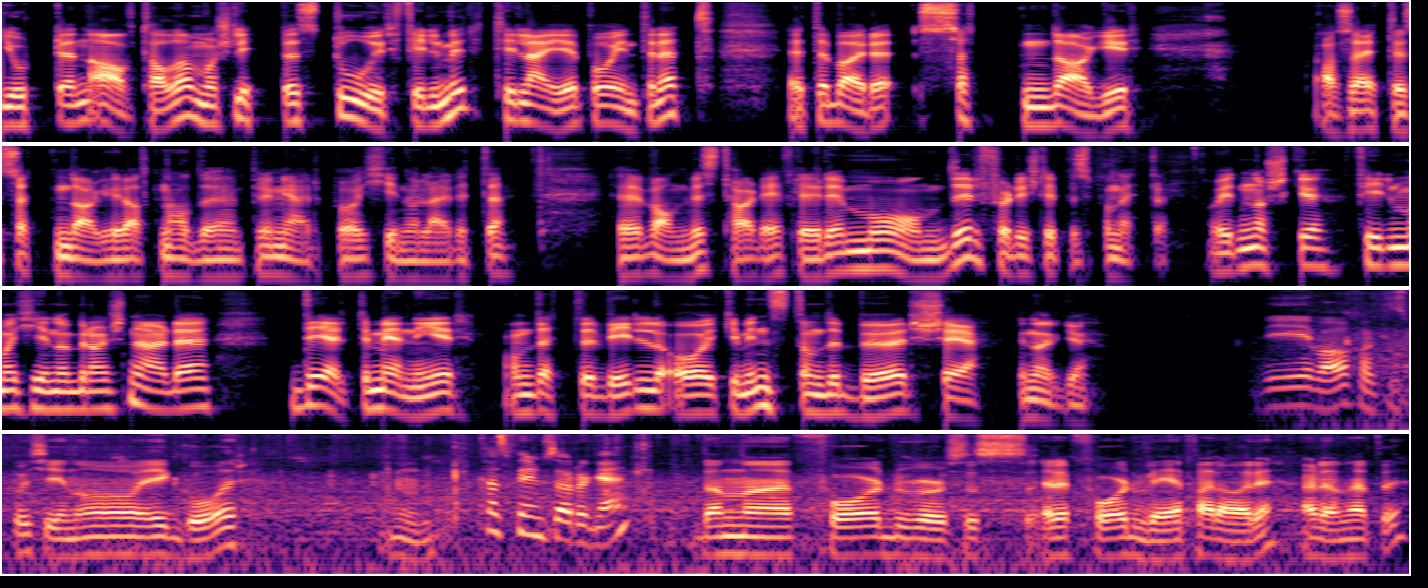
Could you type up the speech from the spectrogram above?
gjort en avtale om å slippe storfilmer til leie på internett etter bare 17 dager. Altså etter 17 dager at den hadde premiere på kinolerretet. Eh, vanligvis tar det flere måneder før de slippes på nettet. Og I den norske film- og kinobransjen er det delte meninger om dette vil, og ikke minst om det bør skje i Norge. Vi var faktisk på kino i går. Hvilken film så dere? Den eh, Ford versus Eller Ford v Ferrari, er det den heter?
